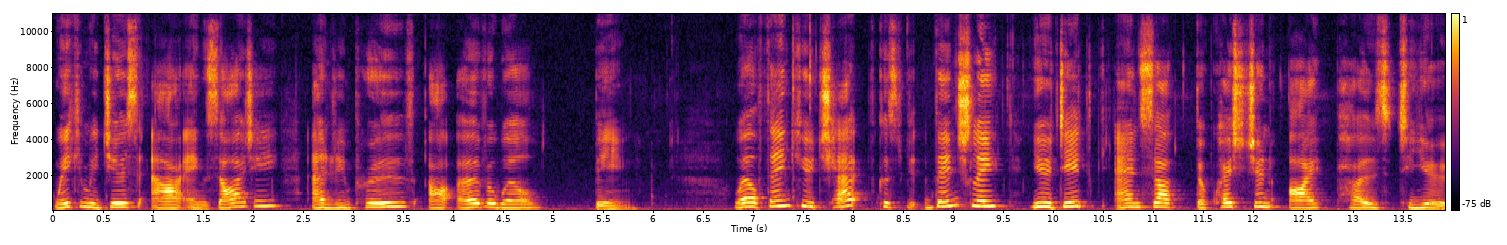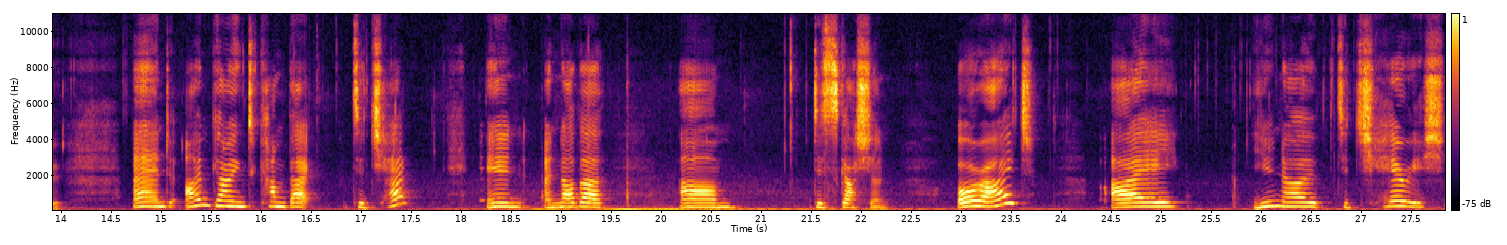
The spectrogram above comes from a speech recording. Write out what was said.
we can reduce our anxiety and improve our overall being. Well, thank you, chat, because eventually you did answer the question I posed to you. And I'm going to come back to chat in another um, discussion. All right? I, you know, to cherish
